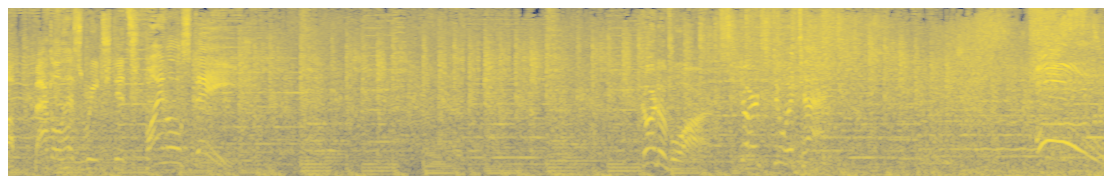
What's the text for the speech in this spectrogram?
The battle has reached its final stage. Gardevoir starts to attack. Oh!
